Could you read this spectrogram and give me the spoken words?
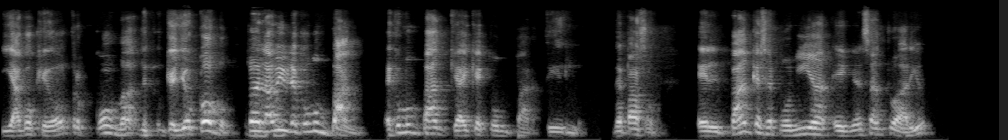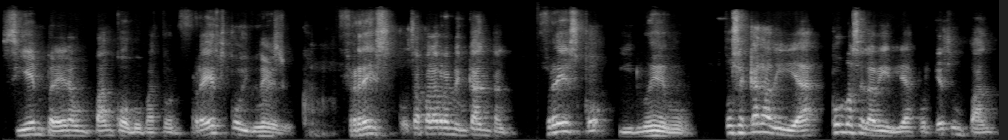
y hago que otro coma de lo que yo como. Entonces la Biblia es como un pan, es como un pan que hay que compartirlo. De paso, el pan que se ponía en el santuario siempre era un pan como pastor, fresco y nuevo. Fresco. fresco. Esa palabra me encantan. Fresco y nuevo. Entonces cada día cómase la Biblia porque es un pan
